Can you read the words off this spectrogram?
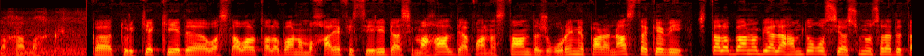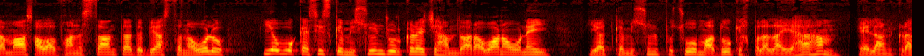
مخامخ کړي په ترکیه کې د وسلوالو طالبانو مخالف سیری داسې مهال د افغانستان د ژغورنې په اړه ناسته کوي چې طالبانو بیا له همدغو سیاسونو سره د تماس او افغانستان ته د بیا ستنولو یو کسیز کمیسون جوړ کړی چې همدا روانه ونی یاد کمیسیون په څو مادو کې خپل لایحه هم اعلان کړه.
